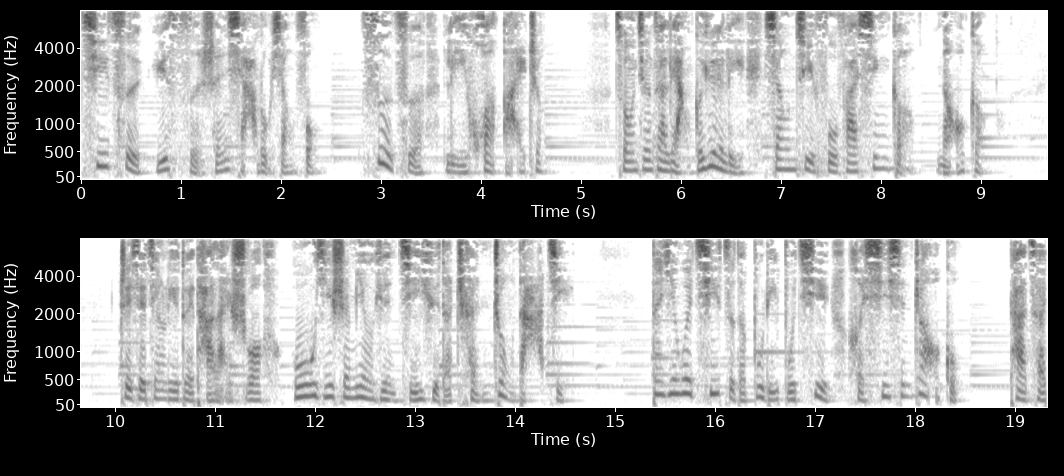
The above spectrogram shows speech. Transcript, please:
七次与死神狭路相逢，四次罹患癌症，曾经在两个月里相继复发心梗、脑梗。这些经历对他来说无疑是命运给予的沉重打击，但因为妻子的不离不弃和悉心照顾，他才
